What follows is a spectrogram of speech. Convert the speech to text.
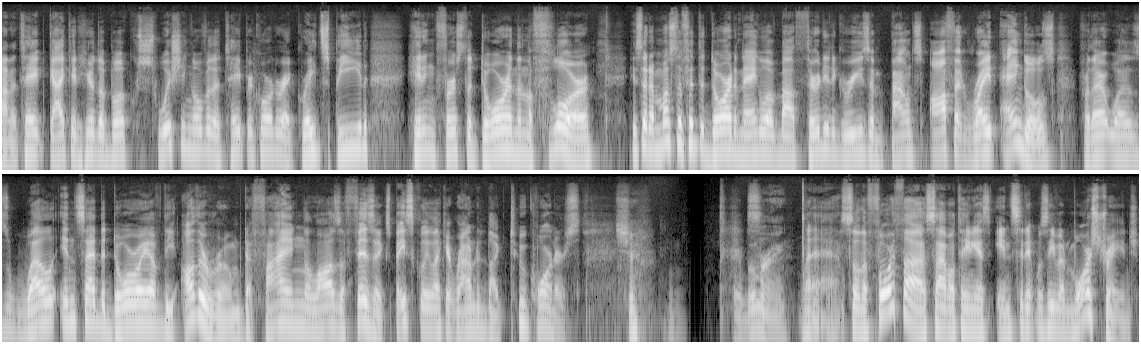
On the tape, Guy could hear the book swishing over the tape recorder at great speed, hitting first the door and then the floor. He said it must have hit the door at an angle of about 30 degrees and bounced off at right angles, for there it was well inside the doorway of the other room, defying the laws of physics, basically like it rounded like two corners. Sure. Like a boomerang. So the fourth uh, simultaneous incident was even more strange.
